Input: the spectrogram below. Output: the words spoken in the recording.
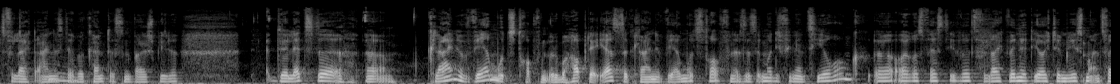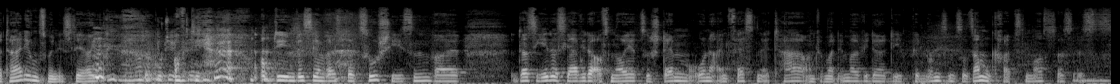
ist vielleicht eines der bekanntesten Beispiele. Der letzte äh, kleine Wermutstropfen oder überhaupt der erste kleine Wermutstropfen, das ist immer die Finanzierung äh, eures Festivals. Vielleicht wendet ihr euch demnächst mal ans Verteidigungsministerium, ja, ob, die, ob die ein bisschen was dazu schießen, weil das jedes Jahr wieder aufs Neue zu stemmen, ohne einen festen Etat und wenn man immer wieder die Penunsen zusammenkratzen muss, das ist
